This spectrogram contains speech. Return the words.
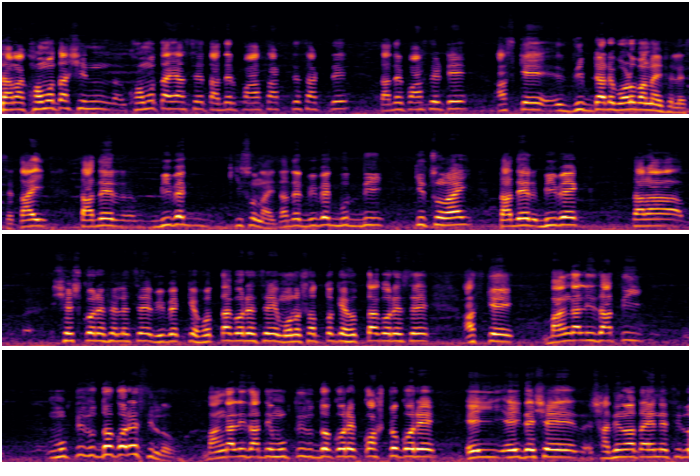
যারা ক্ষমতাসীন, ক্ষমতায় আছে, তাদের পা চাটতে চাটতে তাদের পা চেটে আজকে জিপডারে বড় বানায় ফেলেছে। তাই তাদের বিবেক কিছু নাই, তাদের বিবেক বুদ্ধি কিছু নাই। তাদের বিবেক তারা শেষ করে ফেলেছে, বিবেককে হত্যা করেছে, মনুষ্যত্বকে হত্যা করেছে। আজকে বাঙালি জাতি মুক্তিযুদ্ধ করেছিল। বাঙালি জাতি মুক্তিযুদ্ধ করে, কষ্ট করে এই এই দেশের স্বাধীনতা এনেছিল।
